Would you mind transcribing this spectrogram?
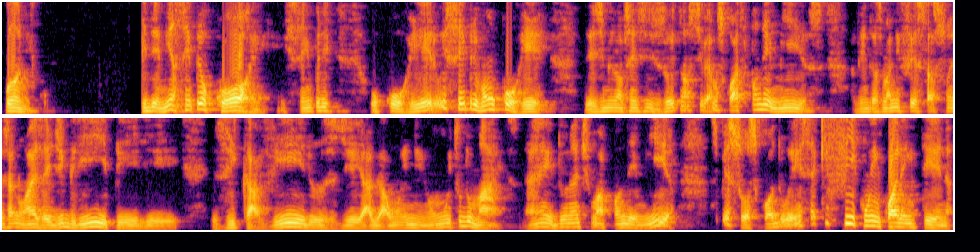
pânico. Epidemias sempre ocorrem e sempre ocorreram e sempre vão ocorrer. Desde 1918 nós tivemos quatro pandemias, além das manifestações anuais aí de gripe, de zika vírus, de H1N1 e tudo mais. Né? E durante uma pandemia, as pessoas com a doença é que ficam em quarentena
